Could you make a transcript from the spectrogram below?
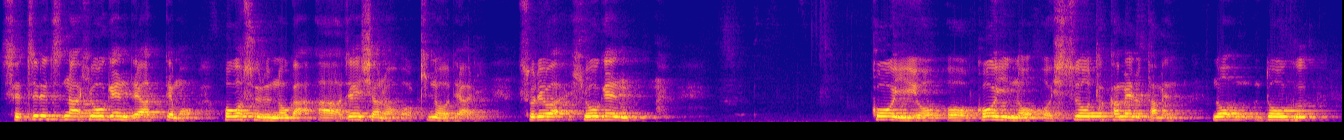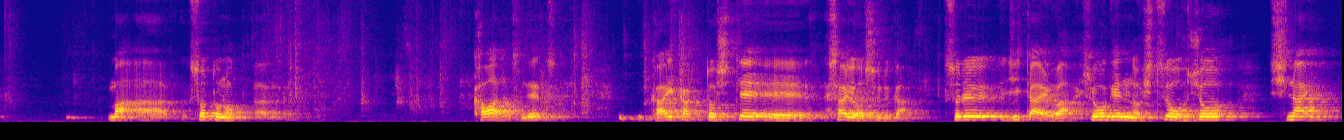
切烈な表現であっても保護するのが前者の機能であり、それは表現行為を、行為の質を高めるための道具、まあ、外の皮ですね、外角として作用するが、それ自体は表現の質を保証しない。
